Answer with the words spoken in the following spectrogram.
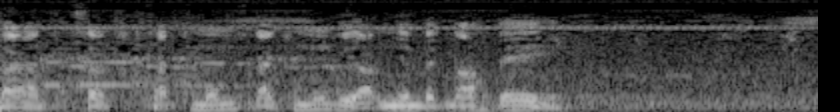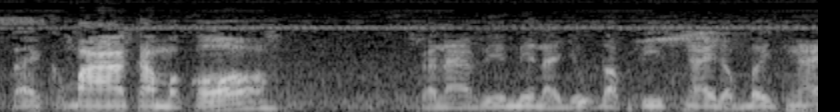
បាទសត្វសត្វឃ្មុំស្ដាច់ឃ្មុំវាអត់មានទឹកដោះទេតែក្បាលកម្មករកាលណាវាមានអាយុ12ថ្ងៃ13ថ្ងៃ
